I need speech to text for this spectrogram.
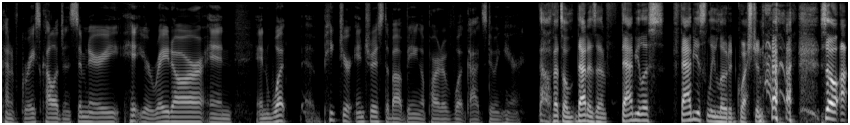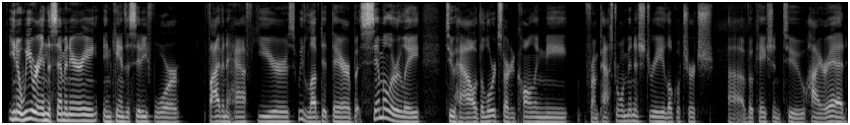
kind of Grace College and Seminary hit your radar and and what piqued your interest about being a part of what God's doing here. Oh, that's a that is a fabulous, fabulously loaded question. so, uh, you know, we were in the seminary in Kansas City for five and a half years. We loved it there. But similarly to how the Lord started calling me from pastoral ministry, local church uh, vocation to higher ed,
